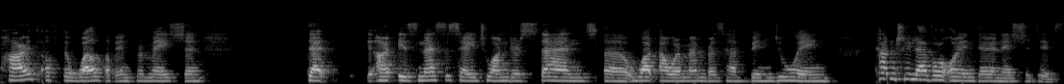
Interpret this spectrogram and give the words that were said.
part of the wealth of information that are, is necessary to understand uh, what our members have been doing country level or in their initiatives.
